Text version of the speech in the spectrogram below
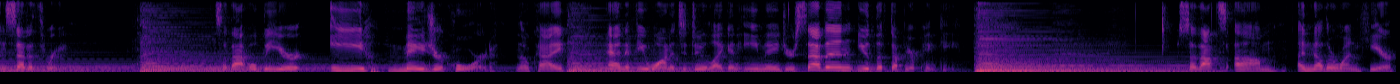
instead of three. So that will be your E major chord, okay? And if you wanted to do like an E major seven, you'd lift up your pinky. So that's um, another one here.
